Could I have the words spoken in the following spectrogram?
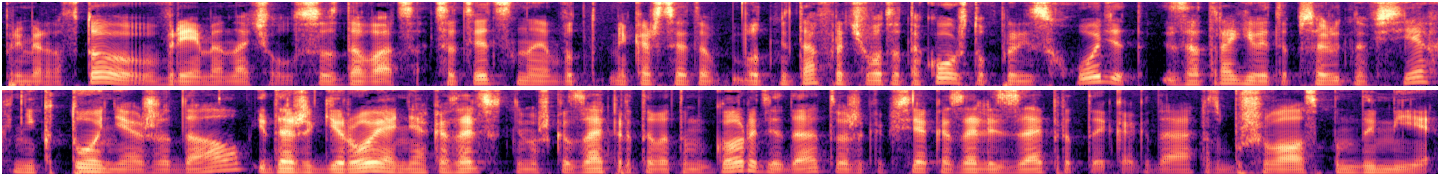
примерно в то время начал создаваться. Соответственно, вот мне кажется, это вот метафора чего-то такого, что происходит, затрагивает абсолютно всех, никто не ожидал, и даже герои, они оказались вот немножко заперты в этом городе, да, тоже как все оказались заперты, когда разбушевалась пандемия.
